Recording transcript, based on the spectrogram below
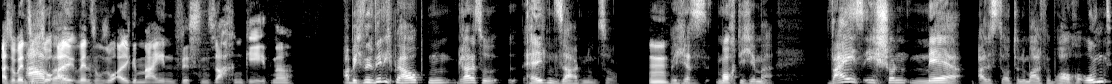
Also wenn es um, so um so Allgemeinwissen-Sachen geht, ne? Aber ich würde wirklich behaupten, gerade so Heldensagen und so, mhm. das mochte ich immer, weiß ich schon mehr als der Normalverbraucher und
